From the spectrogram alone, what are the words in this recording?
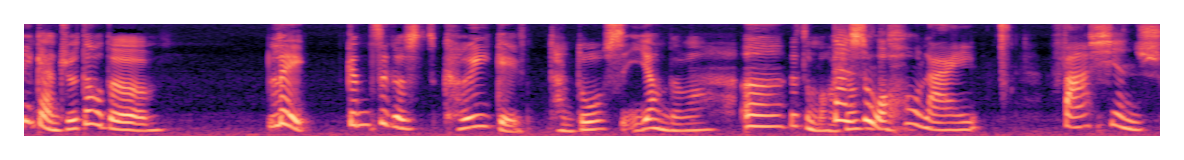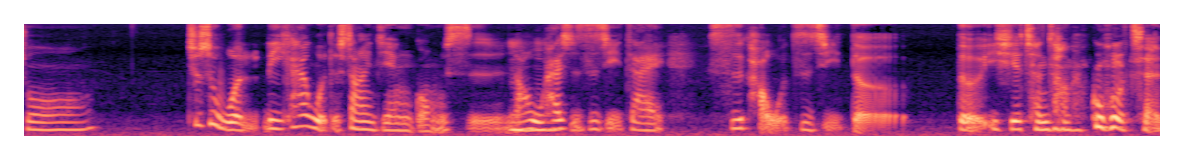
你感觉到的累跟这个可以给很多是一样的吗？嗯，这怎么？但是我后来发现说。就是我离开我的上一间公司，然后我开始自己在思考我自己的的一些成长的过程。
